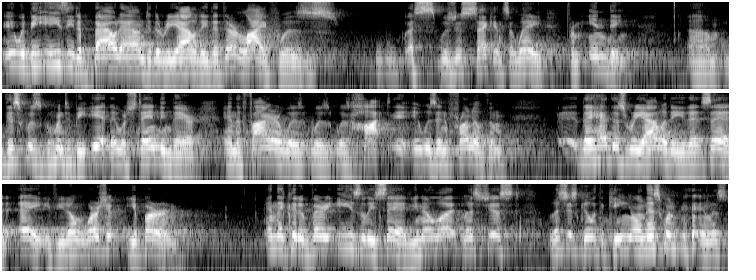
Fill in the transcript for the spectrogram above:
It would be easy to bow down to the reality that their life was, was just seconds away from ending. Um, this was going to be it. They were standing there, and the fire was, was, was hot, it, it was in front of them. They had this reality that said, hey, if you don't worship, you burn. And they could have very easily said, you know what, let's just let's just go with the king on this one and let's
